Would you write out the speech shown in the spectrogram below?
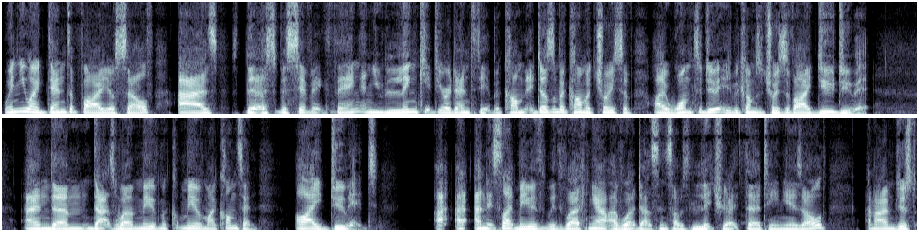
when you identify yourself as the specific thing and you link it to your identity, it become it doesn't become a choice of I want to do it, it becomes a choice of I do do it, and um, that's where me with me with my content, I do it, I, I, and it's like me with with working out. I've worked out since I was literally like 13 years old, and I'm just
